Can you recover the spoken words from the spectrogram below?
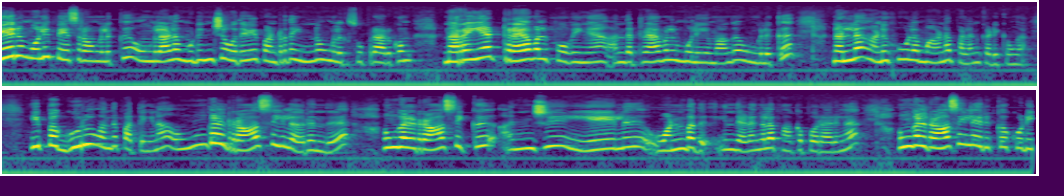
வேறு மொழி பேசுகிறவங்களுக்கு உங்களால் முடிஞ்ச உதவி பண்ணுறது இன்னும் உங்களுக்கு சூப்பராக இருக்கும். நிறைய ட்ராவல் போவீங்க. அந்த ட்ராவல் மூலியமாக உங்களுக்கு நல்ல அனுகூலமான பலன் கிடைக்குங்க. இப்போ குரு வந்து பார்த்தீங்கன்னா உங்கள் ராசியில இருந்து உங்கள் ராசிக்கு அஞ்சு ஏழு ஒன்பது இந்த இடங்களை பார்க்க போகிறாருங்க உங்கள் ராசியில் இருக்கக்கூடிய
